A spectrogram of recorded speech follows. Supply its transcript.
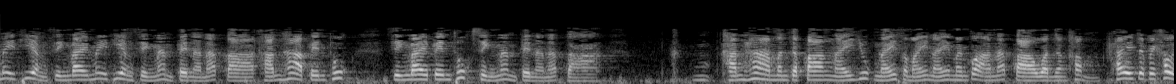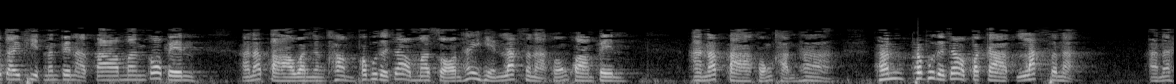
ไม่เที่ยงสิ่งใดไม่เที่ยงสิ่งนั้นเป็นอนัตตา ขันห้าเป็นทุกสิ่งใดเป็นทุกสิ่งนั้นเป็นอนัตตา ขันห้ามันจะปางไหนยุคไหนสมัยไหน มันก็อนัตตาวันยังค่ำใครจะไปเข้าใจผิดมันเป็นอัตตามันก็เป็นอนัตตาวันยังค่ำพระพุทธเจ้ามาสอนให้เห็นลักษณะของความเป็นอนัตตาของขันห้าท่านพระพุทธเจ้าประกาศลักษณะอ่านะ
